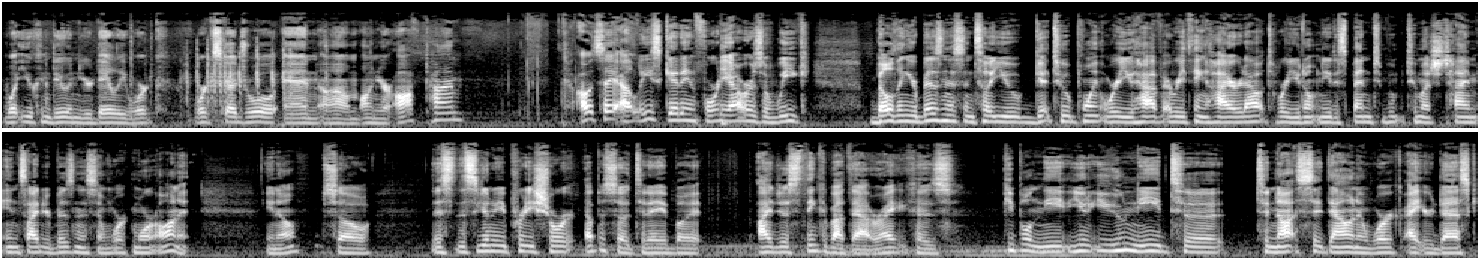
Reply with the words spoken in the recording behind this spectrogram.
what you can do in your daily work work schedule and um, on your off time, I would say at least get in 40 hours a week building your business until you get to a point where you have everything hired out to where you don't need to spend too, too much time inside your business and work more on it you know? So this this is going to be a pretty short episode today, but I just think about that, right? Because people need you you need to to not sit down and work at your desk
